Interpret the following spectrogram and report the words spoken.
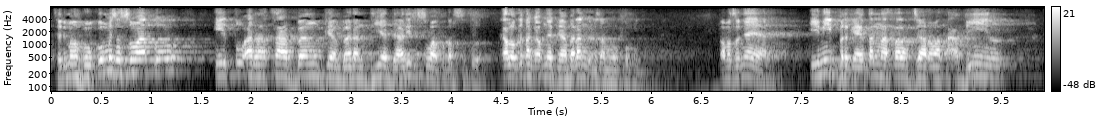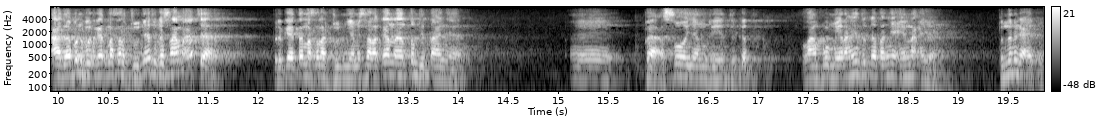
Jadi menghukumi sesuatu itu adalah cabang gambaran dia dari sesuatu tersebut. Kalau kita nggak punya gambaran nggak bisa menghukumi. Apa maksudnya ya? Ini berkaitan masalah jar wa ta'dil. Adapun berkaitan masalah dunia juga sama aja. Berkaitan masalah dunia misalkan antum ditanya, eh, bakso yang di dekat lampu merah itu katanya enak ya. Benar nggak itu?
